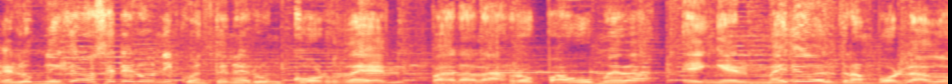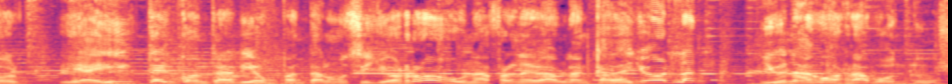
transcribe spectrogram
El dominicano sería el único en tener un cordel para la ropa húmeda en el medio del transbordador. Y ahí te encontraría un pantaloncillo rojo, una franela blanca de Jordan y una gorra Bondús.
